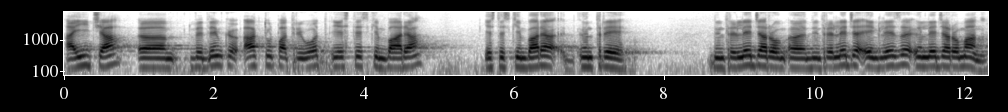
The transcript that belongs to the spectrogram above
Aici uh, vedem că actul patriot este schimbarea este schimbarea între, dintre, legea, rom, uh, dintre legea engleză în legea romană.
